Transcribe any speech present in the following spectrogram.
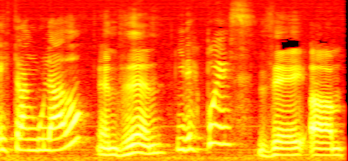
estrangulado, and then y después they um,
